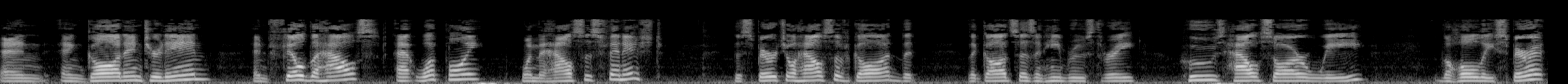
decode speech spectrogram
And and God entered in and filled the house. At what point? When the house is finished. The spiritual house of God that that God says in Hebrews 3 whose house are we the Holy Spirit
